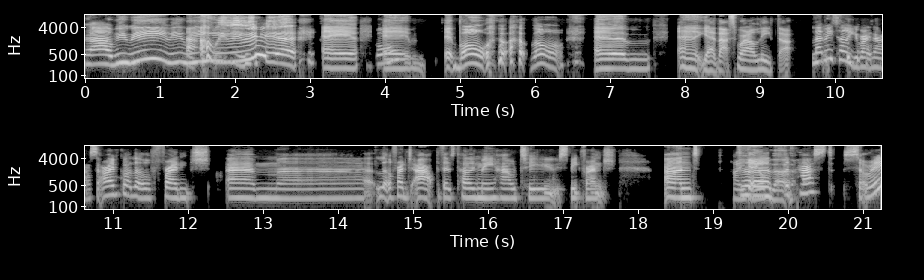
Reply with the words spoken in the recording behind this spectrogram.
Ah oui, oui, oui, oui. Ah, oui, oui, oui. euh, Et, Bon. bon, bon. Um, yeah, that's where I'll leave that. Let me tell you right now. So I've got a little French, um, uh, little French app that's telling me how to speak French, and How you getting on with that? the past, sorry,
